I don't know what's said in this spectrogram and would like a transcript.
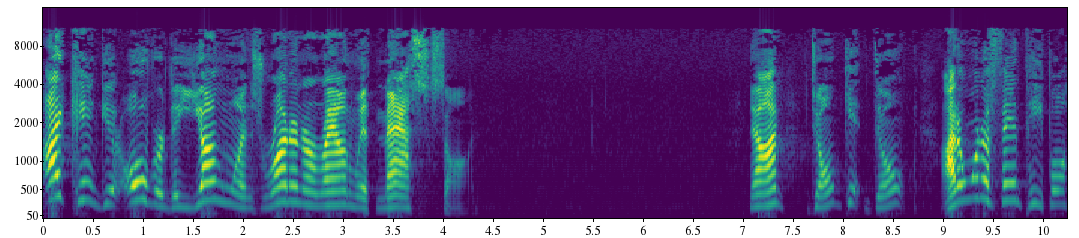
I can't get over the young ones running around with masks on. Now I'm don't get don't I don't want to offend people.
